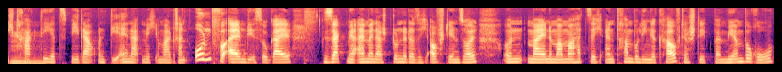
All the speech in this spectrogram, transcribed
Ich trage Mhm. die jetzt wieder und die erinnert mich immer dran. Und vor allem, die ist so geil. Sie sagt mir einmal in der Stunde, dass ich aufstehen soll. Und meine Mama hat sich ein Trampolin gekauft, der steht bei mir im Büro.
